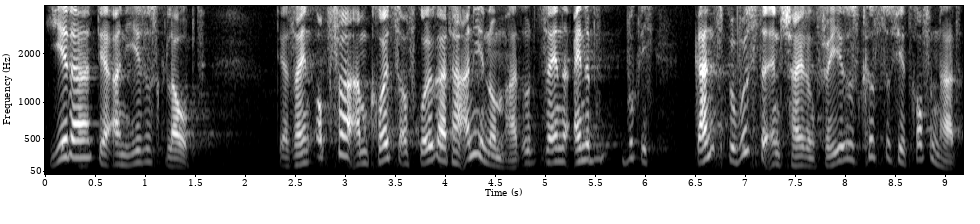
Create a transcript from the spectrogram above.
Jeder, der an Jesus glaubt, der sein Opfer am Kreuz auf Golgatha angenommen hat und seine, eine wirklich ganz bewusste Entscheidung für Jesus Christus getroffen hat,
